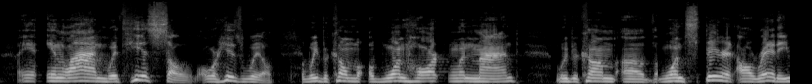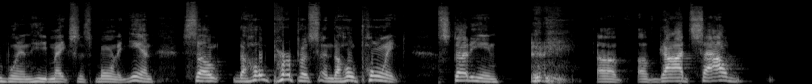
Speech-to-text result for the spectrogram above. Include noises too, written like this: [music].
in line with his soul or his will. We become of one heart, one mind. We become of one spirit already when he makes us born again. So the whole purpose and the whole point studying [clears throat] of of God sal-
